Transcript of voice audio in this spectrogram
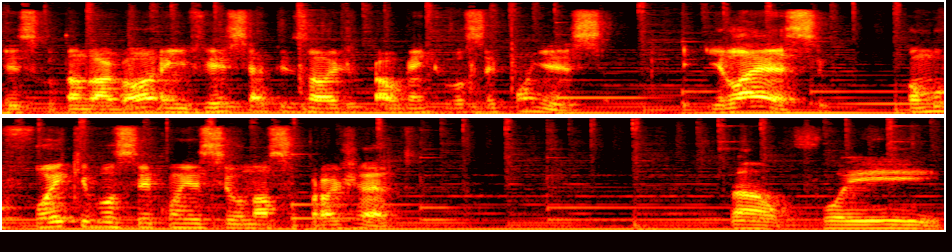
escutando agora, envie esse episódio para alguém que você conheça. E Laércio, como foi que você conheceu o nosso projeto? Então, foi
